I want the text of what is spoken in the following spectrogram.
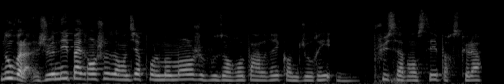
Donc voilà, je n'ai pas grand chose à en dire pour le moment, je vous en reparlerai quand j'aurai plus avancé parce que là,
